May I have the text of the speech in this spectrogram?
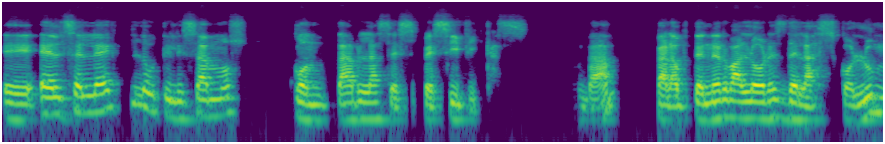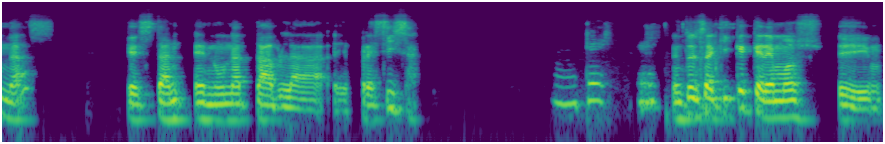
Eh, el select lo utilizamos con tablas específicas, ¿va? Para obtener valores de las columnas que están en una tabla eh, precisa. Ok. Entonces, aquí que queremos eh,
